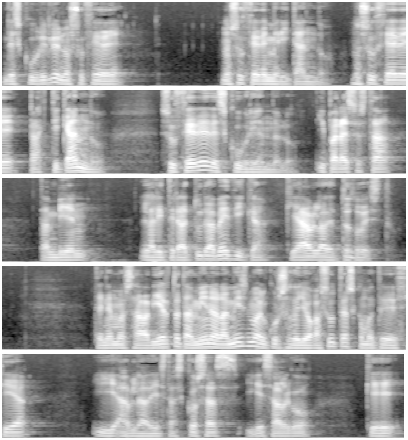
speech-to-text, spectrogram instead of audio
descubrirlo y no sucede, no sucede meditando, no sucede practicando, sucede descubriéndolo. Y para eso está también la literatura védica que habla de todo esto. Tenemos abierto también ahora mismo el curso de Yoga Sutras, como te decía, y habla de estas cosas y es algo que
